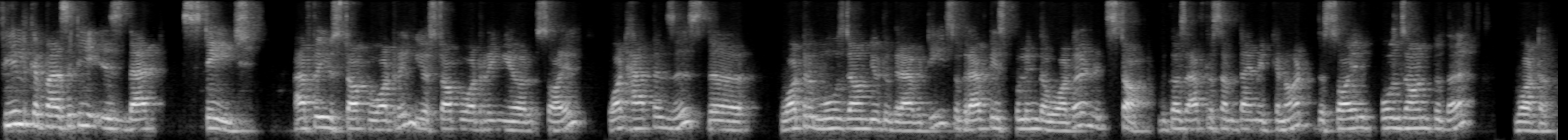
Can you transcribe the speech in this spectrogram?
Field capacity is that stage after you stop watering, you stop watering your soil. What happens is the water moves down due to gravity. So gravity is pulling the water and it stopped because after some time it cannot, the soil holds on to the water.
